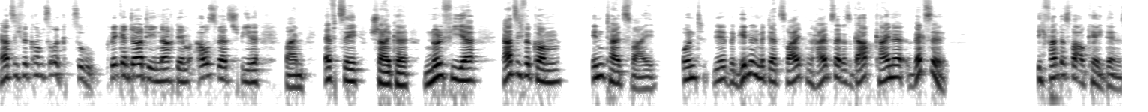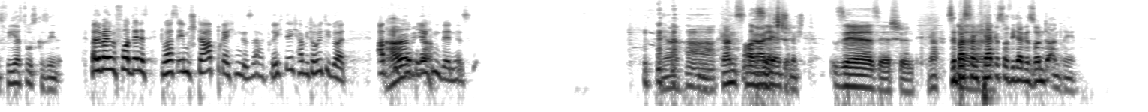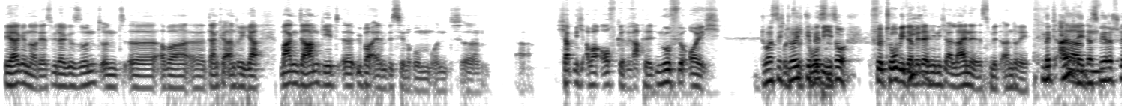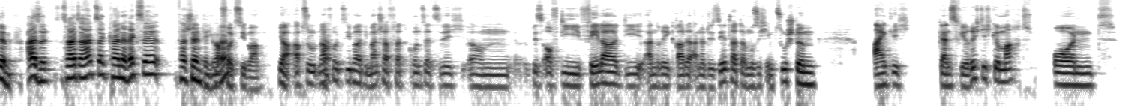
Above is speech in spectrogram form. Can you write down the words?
Herzlich willkommen zurück zu Quick and Dirty nach dem Auswärtsspiel beim FC Schalke 04. Herzlich willkommen in Teil 2 und wir beginnen mit der zweiten Halbzeit. Es gab keine Wechsel. Ich fand, das war okay, Dennis. Wie hast du es gesehen? Warte, warte, bevor Dennis, du hast eben Stabbrechen gesagt, richtig? Habe ich doch richtig gehört. Apropos Ah, ja. Brechen, Dennis. Ja, ganz, Ah, ja, sehr der ist schön. schlecht. Sehr, sehr schön. Ja. Sebastian Äh, Kerk ist doch wieder gesund, André. Ja, genau, der ist wieder gesund und äh, aber äh, danke, André. Ja, Magen-Darm geht äh, überall ein bisschen rum und ähm, ja. ich habe mich aber aufgerappelt, nur für euch. Du hast dich Und für durchgebissen, Tobi. so Für Tobi, damit er hier nicht alleine ist mit André. mit André, Ähm, das wäre schlimm. Also, zweite Halbzeit, keine Wechsel, verständlich, oder? Nachvollziehbar. Ja, absolut nachvollziehbar. Die Mannschaft hat grundsätzlich, ähm, bis auf die Fehler, die André gerade analysiert hat, da muss ich ihm zustimmen, eigentlich ganz viel richtig gemacht. Und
